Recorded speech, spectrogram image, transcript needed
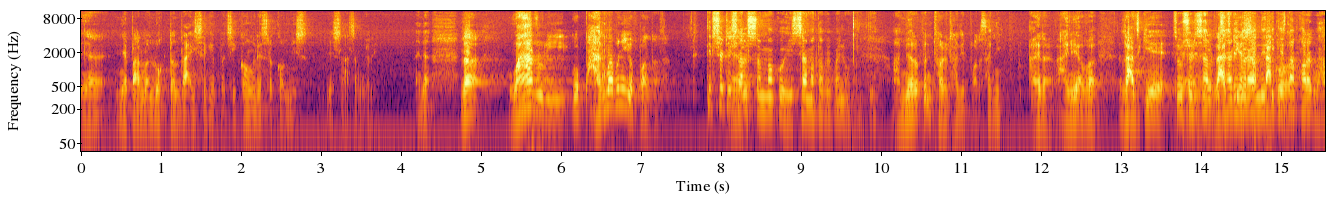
यहाँ नेपालमा लोकतन्त्र आइसकेपछि कङ्ग्रेस र कम्युनिस्टले शासन गरे होइन? र उहाँहरूको भागमा पनि यो पर्दछ त्रिसठी सालसम्मको हिस्सामा तपाईँ पनि हुनुहुन्थ्यो। मेरो पनि थोरै थोरै पर्छ नि होइन? हामी अब राजकीय चौसठी साल राजकीय फरक भए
